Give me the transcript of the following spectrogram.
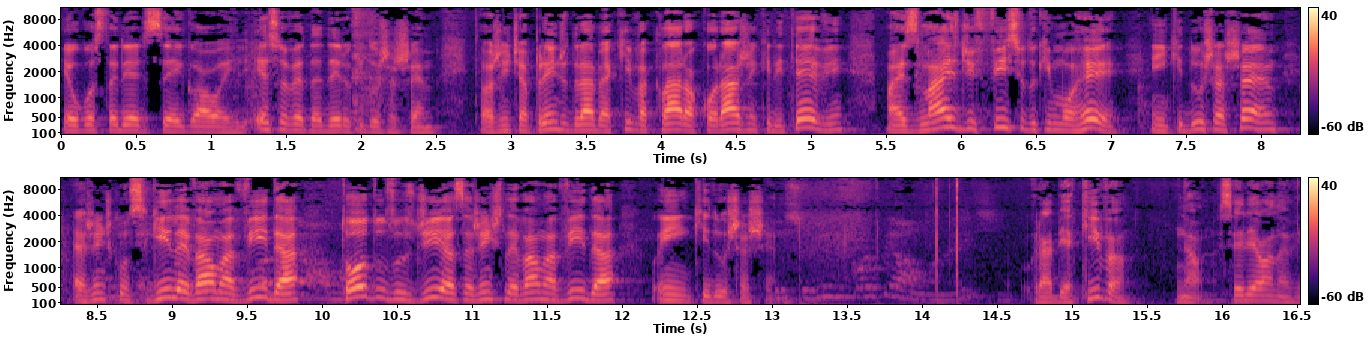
eu gostaria de ser igual a ele. Esse é o verdadeiro Kiddush Hashem. Então a gente aprende do Rabbi Akiva, claro, a coragem que ele teve, mas mais difícil do que morrer em Kiddush Hashem é a gente conseguir levar uma vida, todos os dias, a gente levar uma vida em Kiddush Hashem. O Rabbi Akiva? Não, é o Navi.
